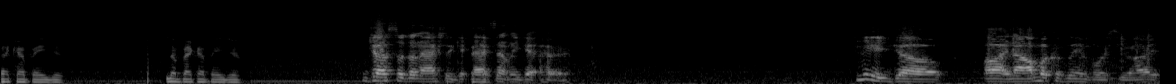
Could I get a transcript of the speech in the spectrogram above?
Back up, Angel. No, back up, Angel. Just so don't actually get accidentally get her. Here you go. Alright, now I'm gonna quickly invoice you, alright?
